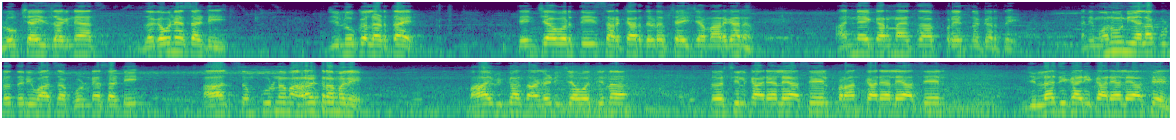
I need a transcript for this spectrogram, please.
लोकशाही जगण्यास जगवण्यासाठी जी लोक लढतायत त्यांच्यावरती सरकार दडपशाहीच्या मार्गानं अन्याय करण्याचा प्रयत्न करते. आणि म्हणून याला कुठंतरी वाचा फोडण्यासाठी आज संपूर्ण महाराष्ट्रामध्ये महाविकास आघाडीच्या वतीनं तहसील कार्यालय असेल प्रांत कार्यालय असेल जिल्हाधिकारी कार्यालय असेल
